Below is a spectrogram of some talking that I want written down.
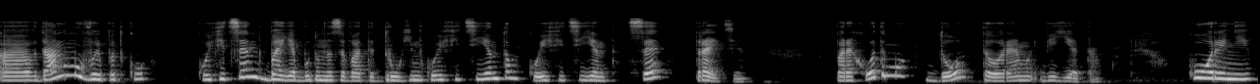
Е, В даному випадку коефіцієнт b я буду називати другим коефіцієнтом, коефіцієнт С третій. Переходимо до теореми Вієта. Корені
